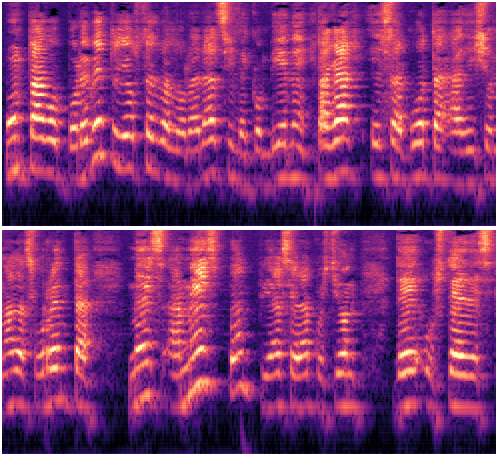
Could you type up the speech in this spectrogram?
un pago por evento, ya usted valorará si le conviene pagar esa cuota adicional a su renta mes a mes, bueno, ya será cuestión de ustedes.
